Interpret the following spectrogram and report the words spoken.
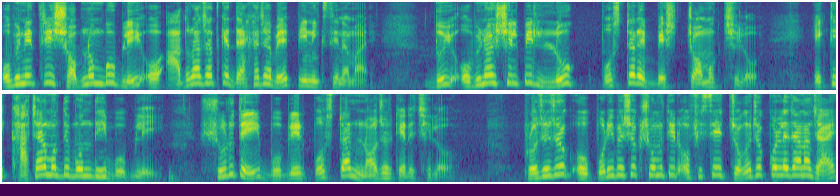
অভিনেত্রী শবনম বুবলি ও আদর আজাদকে দেখা যাবে পিনিক সিনেমায়। দুই অভিনয় শিল্পীর লুক পোস্টারে বেশ চমক ছিল। একটি খাঁচার মধ্যে বন্দী বুবলি। শুরুতেই বুবলির পোস্টার নজর কেড়েছিল। প্রযোজক ও পরিবেশক সমিতির অফিসে যোগাযোগ করলে জানা যায়,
